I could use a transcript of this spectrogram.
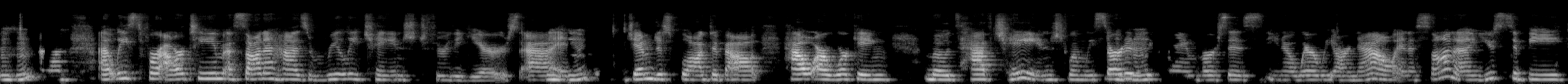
Mm -hmm. um, at least for our team, Asana has really changed through the years. Uh, mm -hmm. Jim just blogged about how our working modes have changed when we started mm -hmm. Reclaim versus you know where we are now. And Asana used to be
